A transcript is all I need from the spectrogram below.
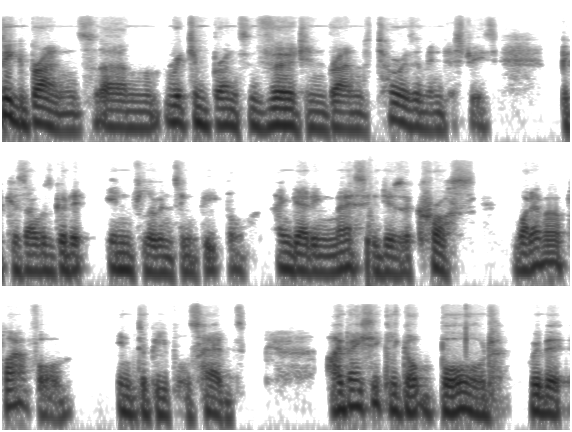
big brands, um, Richard Branson, Virgin brand, tourism industries, because I was good at influencing people and getting messages across whatever platform into people's heads. I basically got bored with it.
